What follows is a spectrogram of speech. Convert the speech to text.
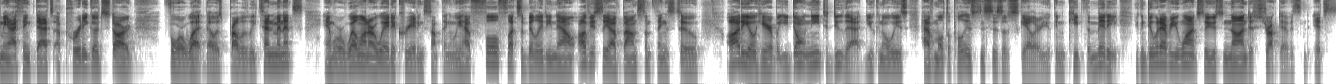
Mean, I think that's a pretty good start for what? That was probably 10 minutes and we're well on our way to creating something. We have full flexibility now. Obviously i've bounced some things to audio here but you don't need to do that. You can always have multiple instances of scaler. You can keep the midi. You can do whatever you want so it's non-destructive. It's it's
